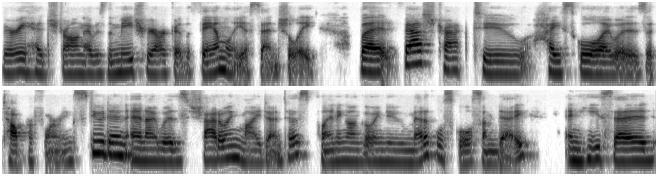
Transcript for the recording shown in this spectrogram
very headstrong. I was the matriarch of the family, essentially. But fast track to high school, I was a top performing student and I was shadowing my dentist, planning on going to medical school someday. And he said,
